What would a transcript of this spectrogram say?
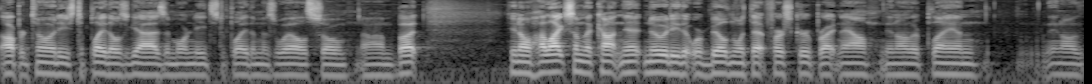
opportunities to play those guys and more needs to play them as well. So, um, but you know, I like some of the continuity that we're building with that first group right now. You know, they're playing, you know,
